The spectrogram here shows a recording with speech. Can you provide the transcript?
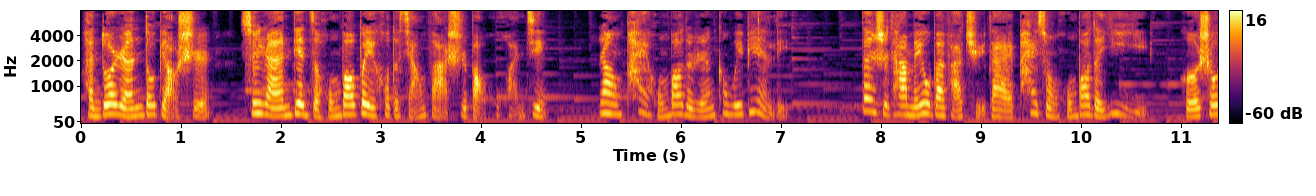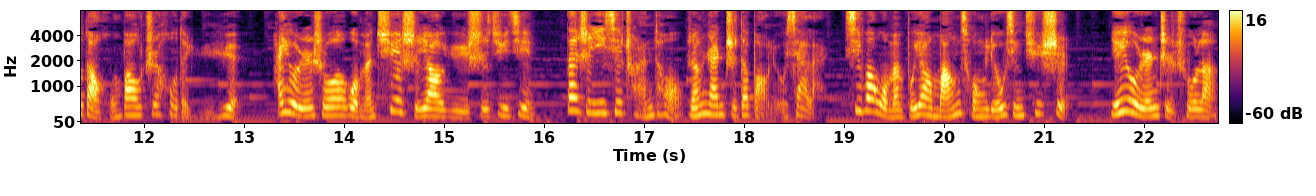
很多人都表示，虽然电子红包背后的想法是保护环境，让派红包的人更为便利，但是它没有办法取代派送红包的意义和收到红包之后的愉悦。还有人说，我们确实要与时俱进，但是一些传统仍然值得保留下来。希望我们不要盲从流行趋势。也有人指出了。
